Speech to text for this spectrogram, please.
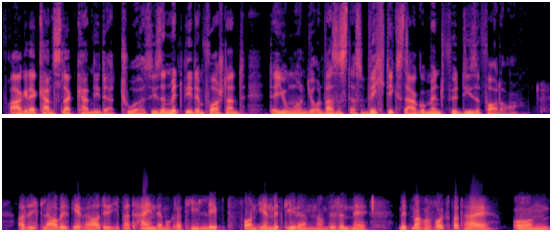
Frage der Kanzlerkandidatur. Sie sind Mitglied im Vorstand der Jungen Union. Was ist das wichtigste Argument für diese Forderung? Also ich glaube, gerade die Parteiendemokratie lebt von ihren Mitgliedern. Und wir sind eine Mitmach- und Volkspartei und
